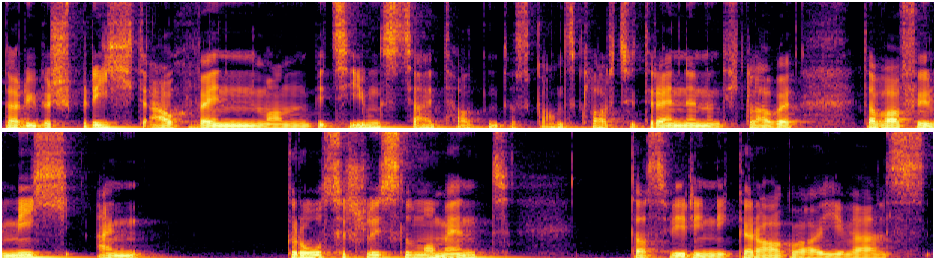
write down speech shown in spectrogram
darüber spricht, auch wenn man Beziehungszeit hat und das ganz klar zu trennen. Und ich glaube, da war für mich ein großer Schlüsselmoment, dass wir in Nicaragua jeweils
